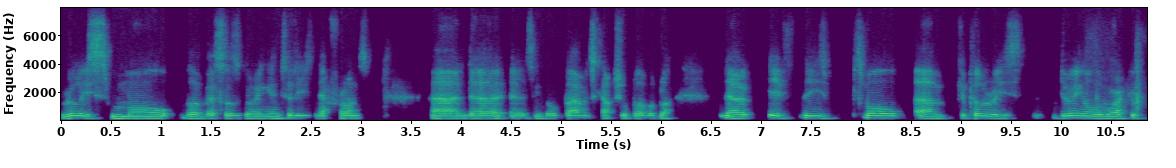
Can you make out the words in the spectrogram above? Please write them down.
really small blood vessels going into these nephrons, and uh, it's called Bowman's capsule, blah blah blah. Now, if these small um, capillaries doing all the work of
